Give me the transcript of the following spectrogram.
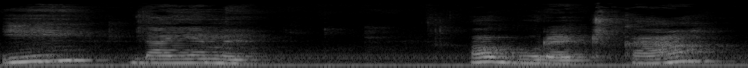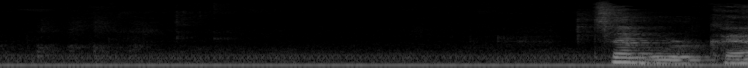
I dajemy ogóreczka, cebulkę,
